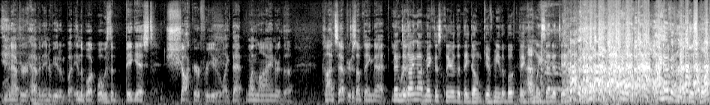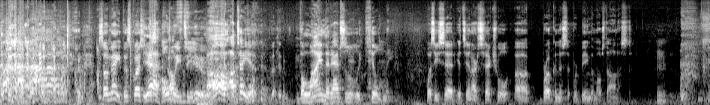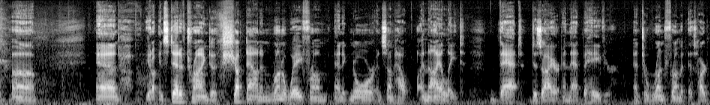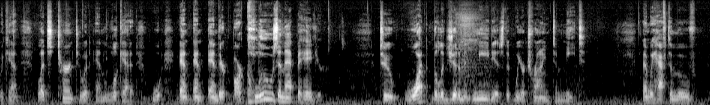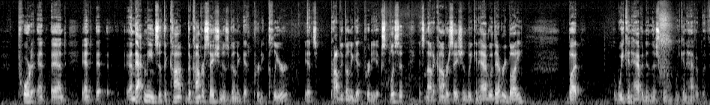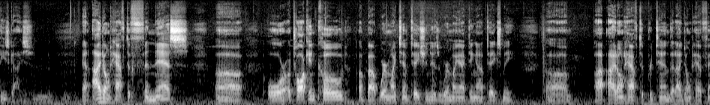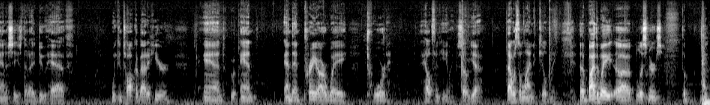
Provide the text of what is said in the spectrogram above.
even after having interviewed him, but in the book, what was the biggest shocker for you? Like that one line or the concept or something that you Ben, did read? I not make this clear that they don't give me the book? They only send it to him. I haven't read this book. so Nate, this question Yeah. is only to you. I'll, I'll tell you, the, the line that absolutely killed me was he said, "It's in our sexual uh, brokenness that we're being the most honest." Uh, and you know, instead of trying to shut down and run away from and ignore and somehow annihilate that desire and that behavior and to run from it as hard as we can, let's turn to it and look at it. And, and, and there are clues in that behavior to what the legitimate need is that we are trying to meet. And we have to move toward it. And, and, and, uh, and that means that the, con- the conversation is going to get pretty clear. It's probably going to get pretty explicit. It's not a conversation we can have with everybody, but we can have it in this room. We can have it with these guys. And I don't have to finesse uh, or a talk in code about where my temptation is or where my acting out takes me. Um, I, I don't have to pretend that I don't have fantasies that I do have. We can talk about it here, and and and then pray our way toward health and healing. So yeah, that was the line that killed me. Uh, by the way, uh, listeners, the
